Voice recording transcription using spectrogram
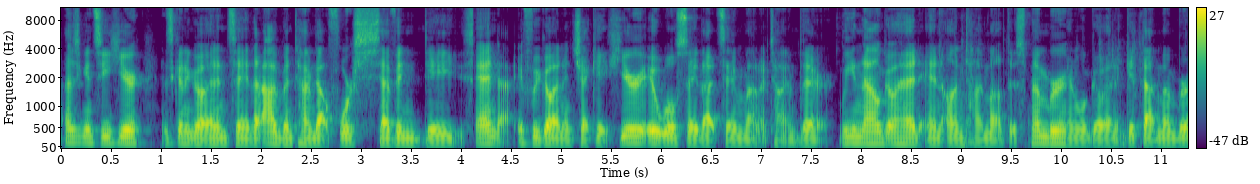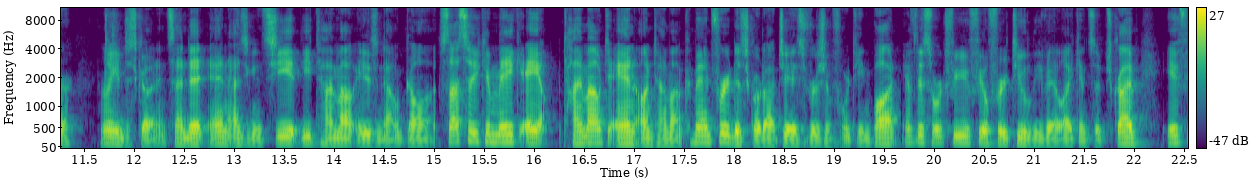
as you can see here, it's going to go ahead and say that I've been timed out for seven days. And if we go ahead and check it here, it will say that same amount of time there. We can now go ahead and untime out this member and we'll go ahead and get that member and we can just go ahead and send it. And as you can see, the timeout is now gone. So that's how you can make a timeout and untimeout command for Discord.js version 14 bot. If this worked for you, feel free to leave a like and subscribe. If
